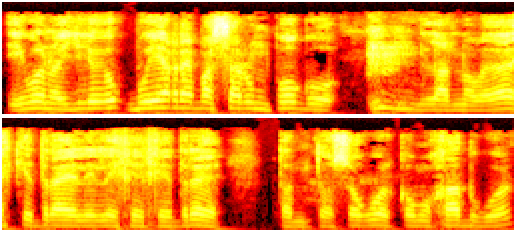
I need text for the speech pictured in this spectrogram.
Y bueno, yo voy a repasar un poco las novedades que trae el LG G3, tanto software como hardware.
